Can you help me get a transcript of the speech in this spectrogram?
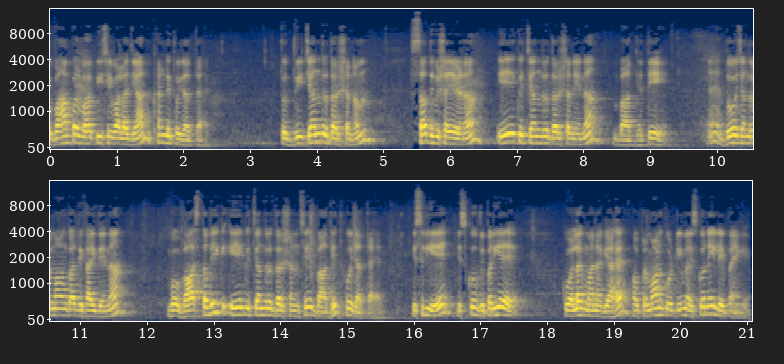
तो वहाँ पर वह पीछे वाला ज्ञान खंडित हो जाता है। तो द्विचंद्र दर्शनम सद विषयण एक चंद्र दर्शन न बाध्यते दो चंद्रमाओं का दिखाई देना, वो वास्तविक एक चंद्र दर्शन से बाधित हो जाता है। इसलिए इसको विपर्य को अलग माना गया है और प्रमाण कोटि में इसको नहीं ले पाएँगे।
